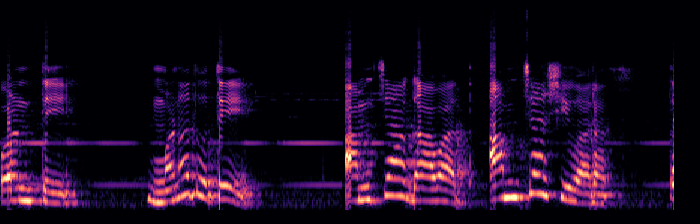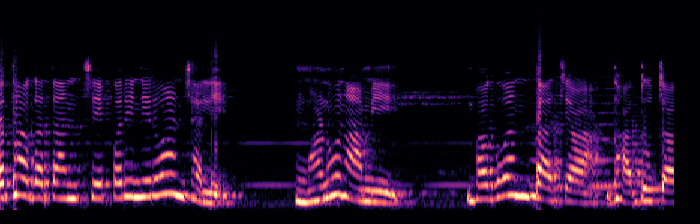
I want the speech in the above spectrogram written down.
पण ते म्हणत होते आमच्या गावात आमच्या शिवारात तथागतांचे परिनिर्वाण झाले. म्हणून आम्ही भगवंताच्या धातूचा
